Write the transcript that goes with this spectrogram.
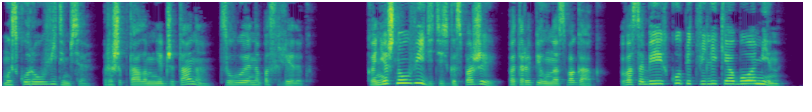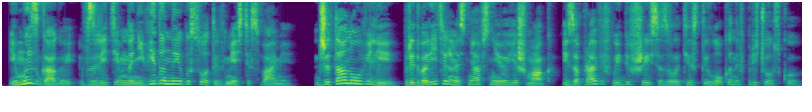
«Мы скоро увидимся», – прошептала мне Джетана, целуя напоследок. «Конечно, увидитесь, госпожи», – поторопил нас Вагак. «Вас обеих купит великий Абуамин, и мы с Гагой взлетим на невиданные высоты вместе с вами. Джетану увели, предварительно сняв с нее ешмак и заправив выбившиеся золотистые локоны в прическу.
